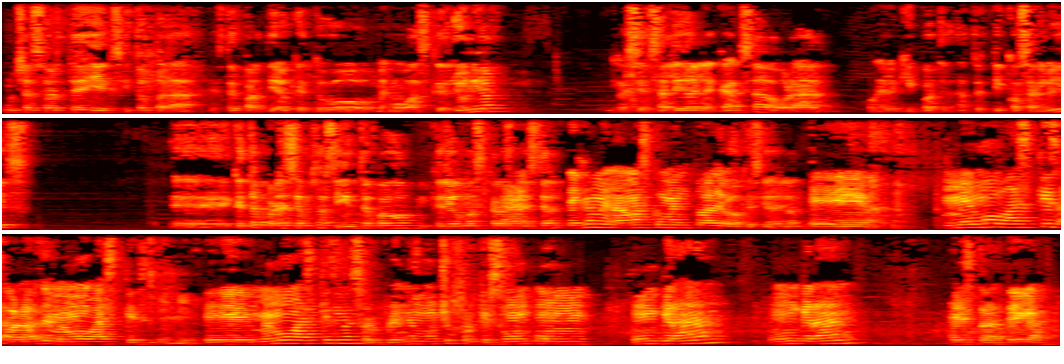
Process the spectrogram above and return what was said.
mucha suerte y éxito para este partido que tuvo Memo Vázquez Jr., recién salido del Necaxa, ahora con el equipo Atlético San Luis. Eh, ¿Qué te parece? Vamos al siguiente juego, mi querido Máscara Ah, Celestial. Déjame nada más comento algo. Claro que sí, adelante. Eh, Memo Vázquez, hablabas de Memo Vázquez. Eh, Memo Vázquez me sorprende mucho porque es un, un, un gran, un gran estratega.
